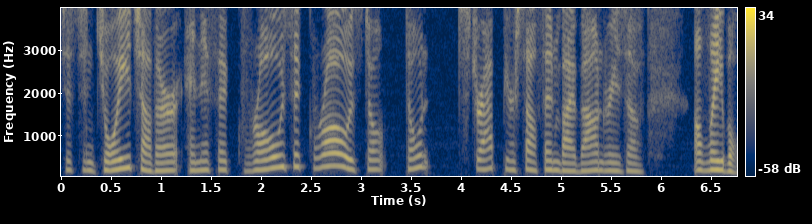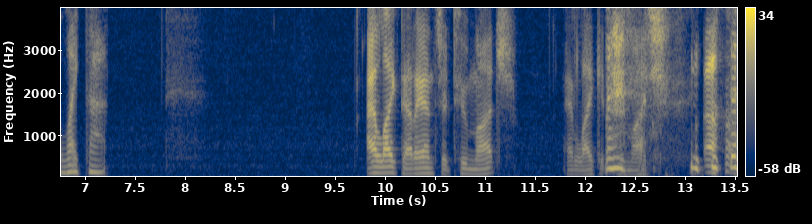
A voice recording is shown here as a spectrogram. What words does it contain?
Just enjoy each other. And if it grows, it grows. Don't don't strap yourself in by boundaries of a label like that. I like that answer too much. I like it too much. uh,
